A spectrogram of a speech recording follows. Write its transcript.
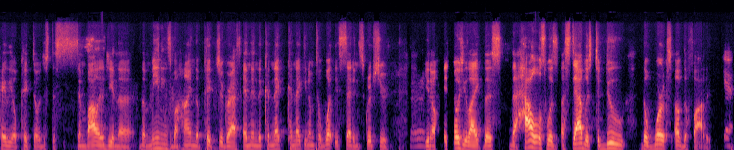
paleo picto, just the symbology and the the meanings behind the pictographs, and then the connect connecting them to what is said in scripture. Mm-hmm. You know, it shows you like this the house was established to do the works of the Father. Yes.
